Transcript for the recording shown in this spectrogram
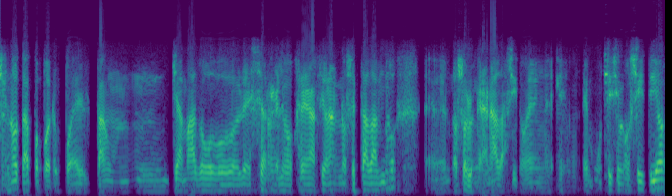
se nota, pues, bueno, pues el tan llamado ese relevo generacional no se está dando, eh, no solo en Granada, sino en, muchísimos sitios,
